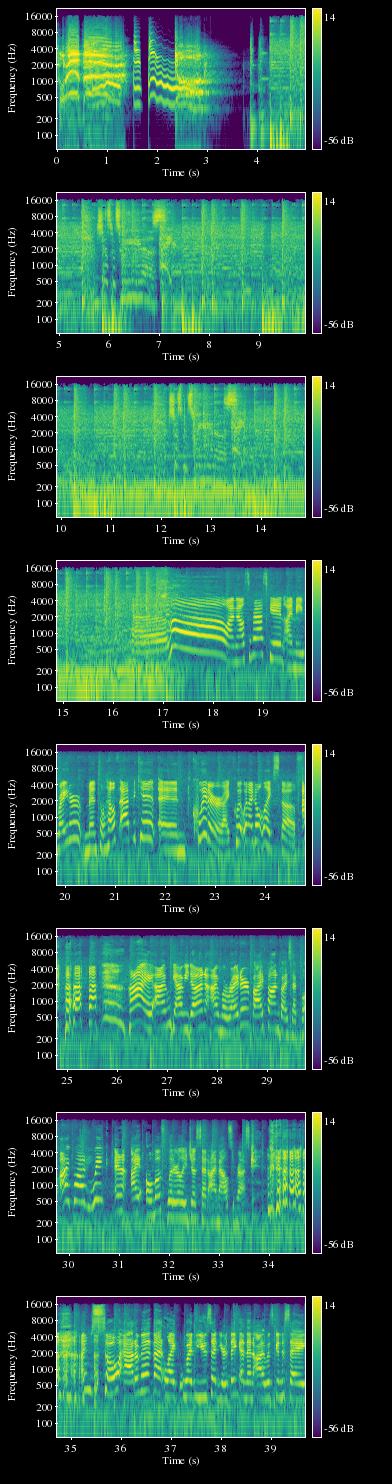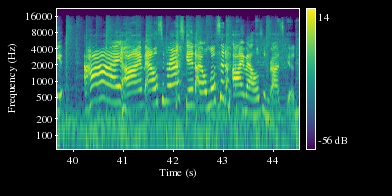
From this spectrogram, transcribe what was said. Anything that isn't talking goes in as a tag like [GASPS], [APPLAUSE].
Forever. Dog. Just between us. Just between us. I'm a writer, mental health advocate, and quitter. I quit when I don't like stuff. [LAUGHS] Hi, I'm Gabby Dunn. I'm a writer, bicon, bisexual icon, wink, and I almost literally just said I'm Allison Raskin. [LAUGHS] [LAUGHS] I'm so out of it that like when you said your thing and then I was gonna say, Hi, I'm Allison Raskin. I almost said I'm Allison Raskin.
